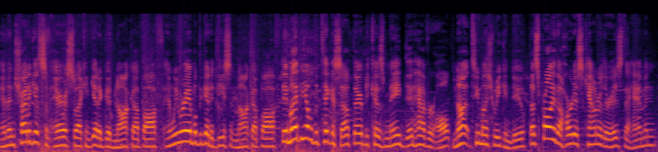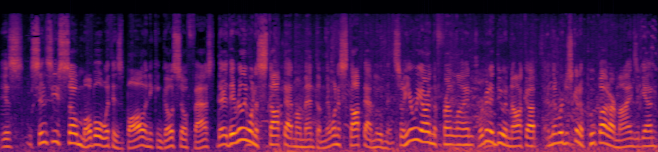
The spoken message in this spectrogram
and then try to get some air so I can get a good knock up off, and we were able to get a decent knock up off. They might be able to take us out there because Mei did have her ult. Not too much we can do. That's probably the hardest counter there is to Hammond, is since he's so mobile with his ball and he can go so fast, they really want to stop that momentum. They want to stop that movement. So here we are in the front line. We're going to do a knock up, and then we're just going to poop out our mines again.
